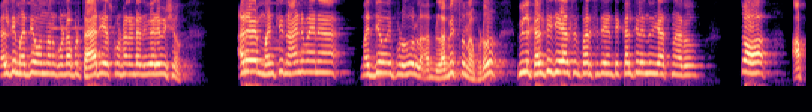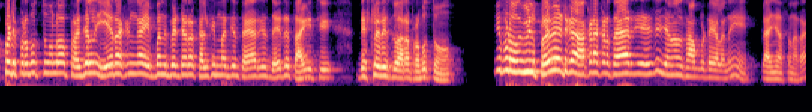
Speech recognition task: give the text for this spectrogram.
కల్తీ మద్యం ఉందనుకున్నప్పుడు తయారు చేసుకుంటారంటే అది వేరే విషయం. అరే మంచి నాణ్యమైన మద్యం ఇప్పుడు లభిస్తున్నప్పుడు వీళ్ళు కల్తీ చేయాల్సిన పరిస్థితి ఏంటి? కల్తీలు ఎందుకు చేస్తున్నారు? సో అప్పటి ప్రభుత్వంలో ప్రజల్ని ఏ రకంగా ఇబ్బంది పెట్టారో కల్తీ మద్యం తయారు చేసి డైరెక్ట్ తాగిచ్చి డిస్టిలరీస్ ద్వారా ప్రభుత్వం. ఇప్పుడు వీళ్ళు ప్రైవేట్గా అక్కడక్కడ తయారు చేసి జనాలు సాగుకొట్టేయాలని ప్లాన్ చేస్తున్నారా?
